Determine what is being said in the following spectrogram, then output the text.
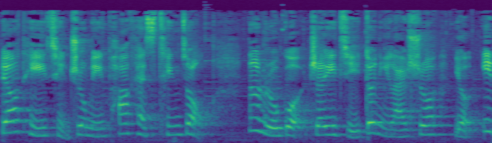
标题请注明 Pocket 听众。那如果这一集对你来说有一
